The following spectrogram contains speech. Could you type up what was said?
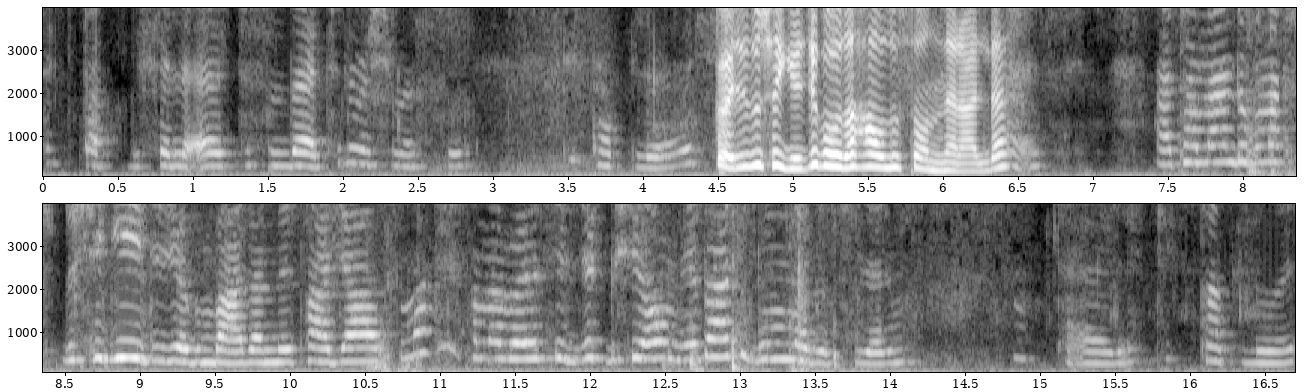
çok tatlı. Şöyle örtüsünde örtülmüş mesela. Çok tatlı. Böyle duşa girecek. O da havlusu onun herhalde. Evet. Hatta ben de buna duşa giydiriyordum bazen de sadece altına. Ama böyle silecek bir şey olmuyordu. Artık bununla da silerim. Öyle. Çok tatlı.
